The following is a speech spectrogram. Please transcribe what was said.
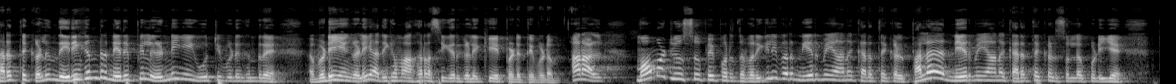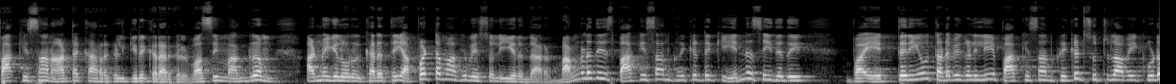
கருத்துக்கள் இந்த எரிகின்ற நெருப்பில் எண்ணெயை ஊற்றி விடுகின்ற விடயங்களை அதிகமாக ரசிகர்களுக்கு ஏற்படுத்திவிடும். ஆனால் முகமது யூசுப்பை பொறுத்தவரையில் இவர் நேர்மையான கருத்துக்கள் பல நேர்மையான கருத்துக்கள் சொல்லக்கூடிய பாகிஸ்தான் ஆட்டக்காரர்கள் இருக்கிறார்கள். வசிம் அக்ரம் அண்மையில் ஒரு கருத்தை அப்பட்டமாகவே சொல்லியிருந்தார். பங்களாதேஷ் பாகிஸ்தான் கிரிக்கெட்டுக்கு என்ன செய்தது? எத்தனையோ தடவைகளிலே பாகிஸ்தான் கிரிக்கெட் சுற்றுலாவை கூட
